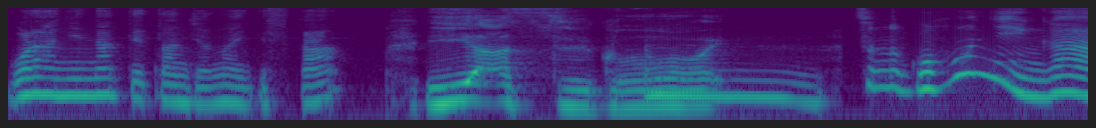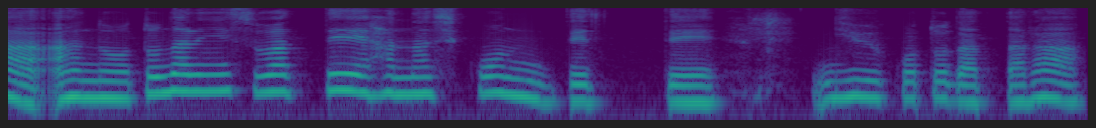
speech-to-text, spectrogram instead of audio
ご覧になってたんじゃないですか？いやすごい、うん。そのご本人があの隣に座って話し込んでっていうことだったら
